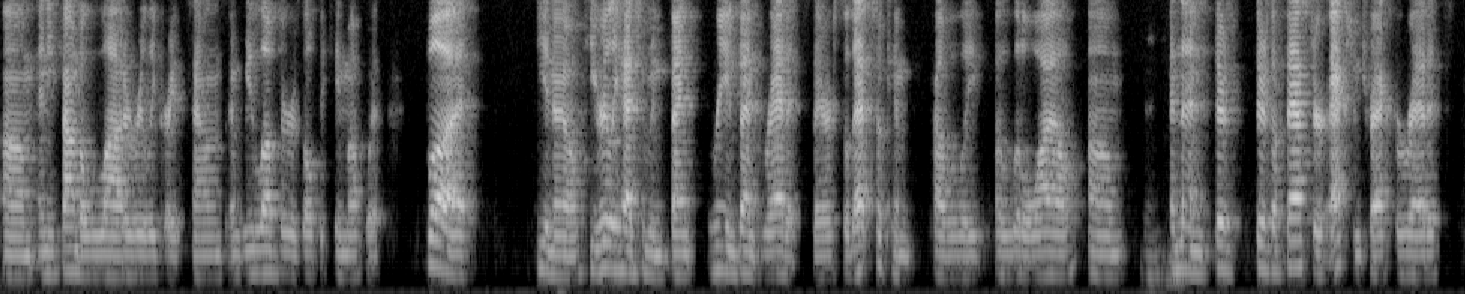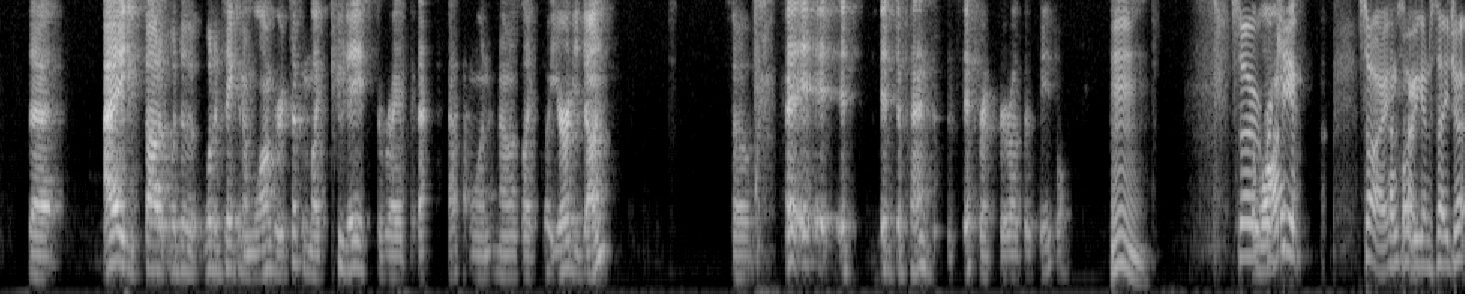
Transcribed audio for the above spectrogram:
um, and he found a lot of really great sounds, and we love the result he came up with, but you know he really had to invent reinvent Raditz there, so that took him probably a little while. Um, and then there's there's a faster action track for Raditz that I thought it would have would have taken him longer. It took him like two days to write that, that one, and I was like, "What? You're already done?" So it it, it, it depends. It's different for other people. Hmm. So, The Rakeem, longest- sorry, I'm what were sorry. you going to say, Joe?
